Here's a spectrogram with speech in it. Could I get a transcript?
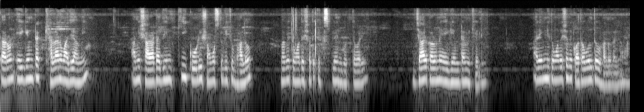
কারণ এই গেমটা খেলার মাঝে আমি আমি সারাটা দিন কী করি, সমস্ত কিছু ভালোভাবে তোমাদের সাথে এক্সপ্লেন করতে পারি। যার কারণে এই গেমটা আমি খেলি। আর এমনি তোমাদের সাথে কথা বলতেও ভালো লাগে আমার।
